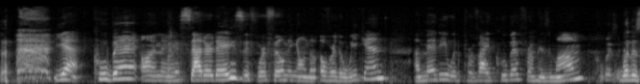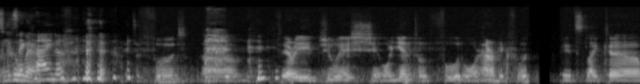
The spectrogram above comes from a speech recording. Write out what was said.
Yeah, Kube on uh, Saturdays, if we're filming on the over the weekend, Amedi would provide Kube from his mom. Kuba is a What is kind It's a kind of of- It's a food, um, very Jewish Oriental food or Arabic food. It's like uh,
